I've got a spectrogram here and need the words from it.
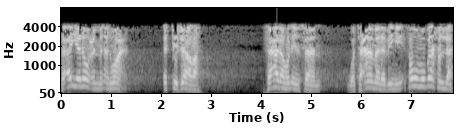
فأي نوع من أنواع التجارة فعله الإنسان وتعامل به فهو مباح له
